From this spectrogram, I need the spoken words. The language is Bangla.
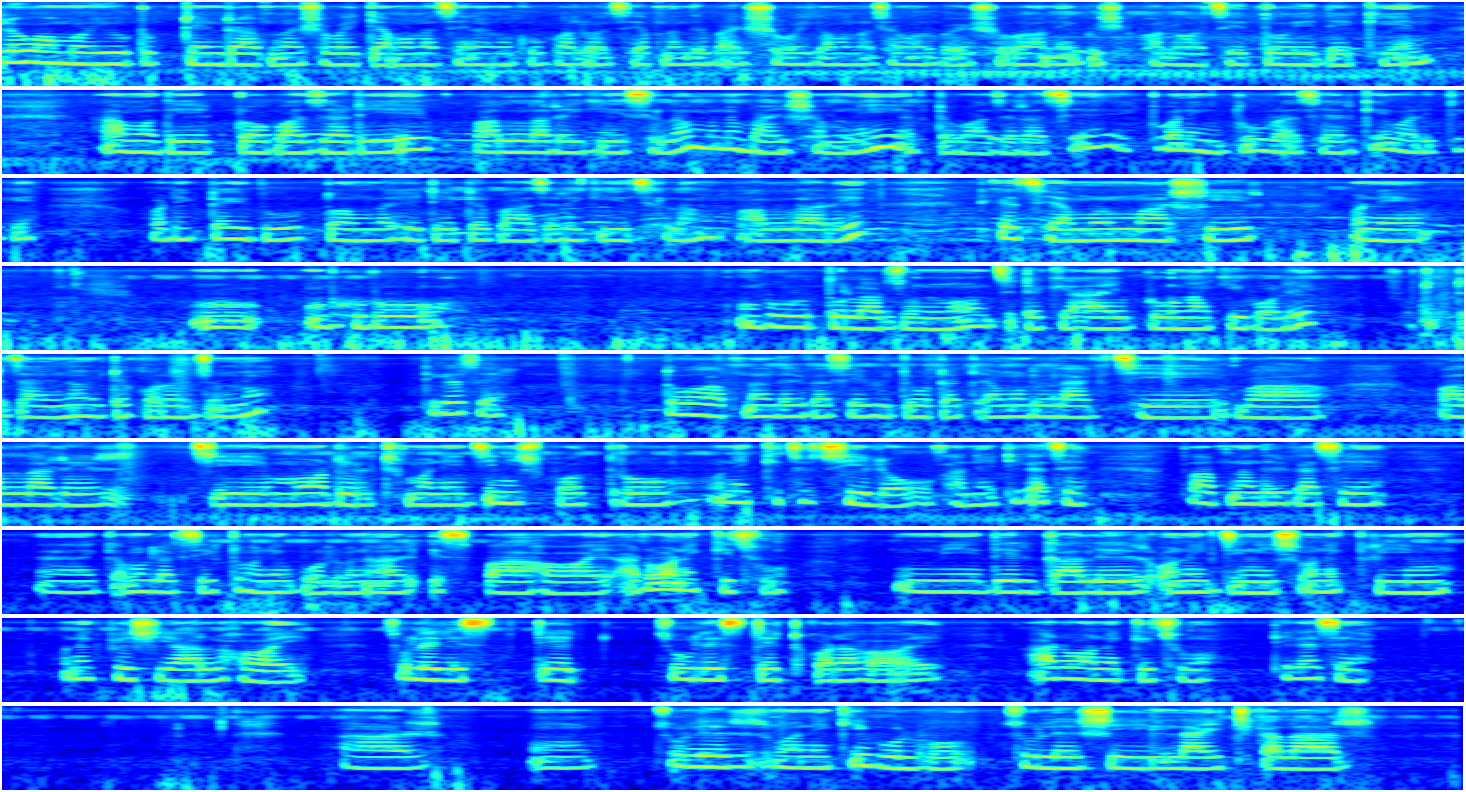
হ্যালো, আমার ইউটিউব ফ্রেন্ডরা আপনারা সবাই কেমন আছেন? আমি খুব ভালো আছি। আপনাদের বাড়ির সবাই কেমন আছে? আমার বাড়ির সবাই অনেক বেশি ভালো আছে। তো এই দেখেন, আমাদের ট বাজারে পার্লারে গিয়েছিলাম। মানে বাড়ির সামনেই একটা বাজার আছে। একটুখানি দূর আছে আর কি, বাড়ি থেকে অনেকটাই দূর। তো আমরা হেঁটে হেঁটে বাজারে গিয়েছিলাম পার্লারে। ঠিক আছে, আমার মাসির মানে ভুরু ভুরু তোলার জন্য যেটাকে আইব্রো নাকি বলে সঠিকটা জানি না ওইটা করার জন্য। ঠিক আছে? তো আপনাদের কাছে ভিডিওটা কেমন লাগছে বা পার্লারের যে মডেল মানে জিনিসপত্র, অনেক কিছু ছিল ওখানে, ঠিক আছে? তো আপনাদের কাছে কেমন লাগছে একটু অনেক বলবেন। আর স্পা হয় আরও অনেক কিছু। মেয়েদের গালের অনেক জিনিস, অনেক ক্রিম, অনেক ফেসিয়াল হয়। চুলের স্টেট চুল স্টেট করা হয় আরও অনেক কিছু, ঠিক আছে? আর চুলের মানে কি বলব? চুলের সেই লাইট কালার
